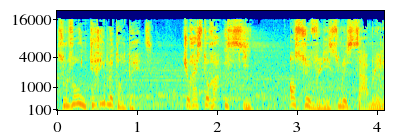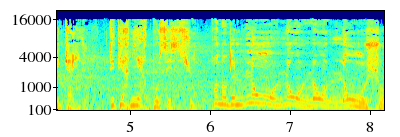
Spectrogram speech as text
soulevant une terrible tempête. Tu resteras ici, enseveli sous le sable et les cailloux, tes dernières possessions, pendant de longs, longs, longs, longs jours.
